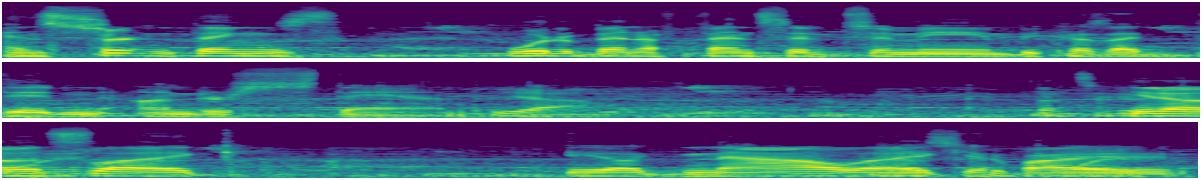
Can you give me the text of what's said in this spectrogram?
and certain things would have been offensive to me because I didn't understand. yeah. That's a good you know, point. it's like, you know, like now, That's like a if good I point.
